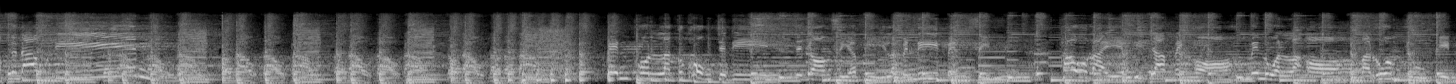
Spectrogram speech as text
กกระเด้าดินเป็นคนละก็คงจะดี จะยอมเสียฝีละเป็นหนี้เป็นสินเท่าไหร่ที่จะไปขอ ไม่นวนละออมาร่วมอยู่กิน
